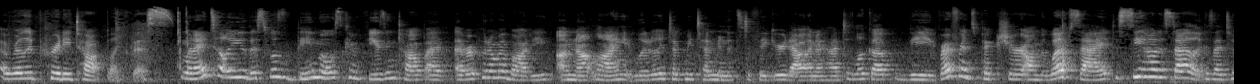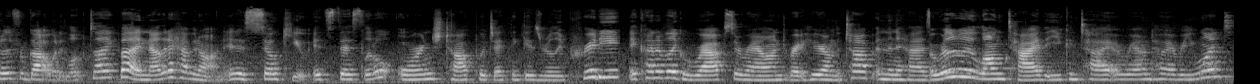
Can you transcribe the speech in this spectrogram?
a really pretty top like this. When I tell you this was the most confusing top I've ever put on my body, I'm not lying. It literally took me 10 minutes to figure it out and I had to look up the reference picture on the website to see how to style it because I totally forgot what it looked like. But now that I have it on, it is so cute. It's this little orange top which I think is really pretty. It kind of like wraps around right here on the top and then it has a really, really long tie that you can tie around however you want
